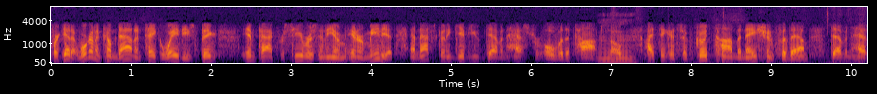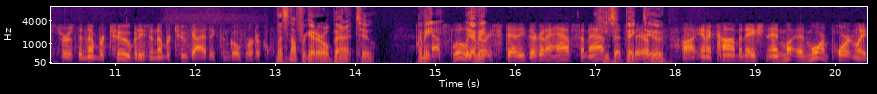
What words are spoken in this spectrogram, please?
forget it. We're going to come down and take away these big impact receivers in the intermediate, and that's going to give you Devin Hester over the top. So I think it's a good combination for them. Devin Hester is the number two, but he's a number two guy that can go vertical. Let's not forget Earl Bennett too. I mean, Absolutely, I mean, very steady. They're going to have some assets He's a big there, dude. Uh, in a combination, and, mo- and more importantly,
